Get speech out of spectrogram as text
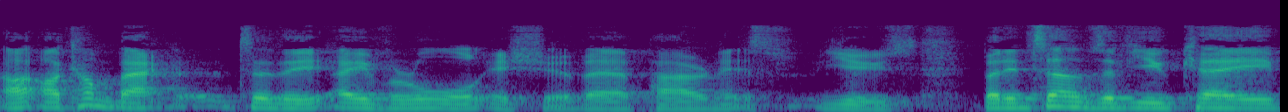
I'll come back to the overall issue of air power and its use. But in terms of UK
